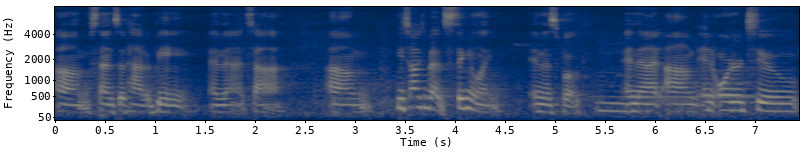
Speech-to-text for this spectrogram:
um, sense of how to be. And that uh, um, you talked about signaling in this book, and mm-hmm. that um, in order to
